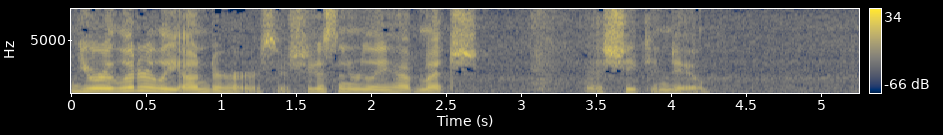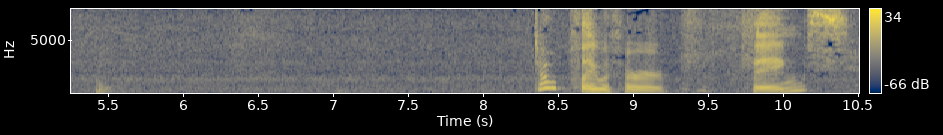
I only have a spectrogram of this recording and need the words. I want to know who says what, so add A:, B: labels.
A: You're literally under her, so she doesn't really have much that she can do. Don't play with her things.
